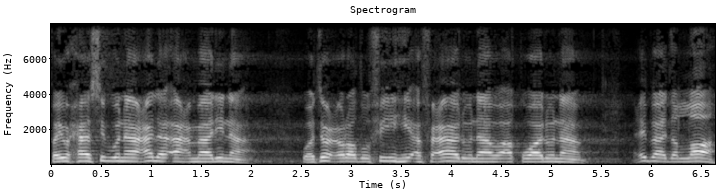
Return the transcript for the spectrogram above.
فيحاسبنا على أعمالنا وتعرض فيه أفعالنا وأقوالنا. عباد الله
